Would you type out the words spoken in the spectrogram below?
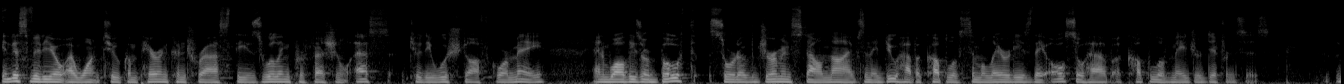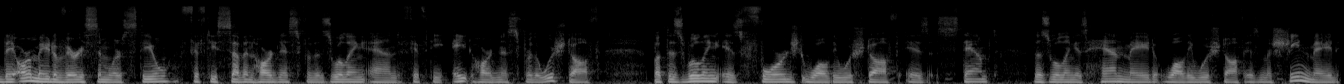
In this video, I want to compare and contrast the Zwilling Professional S to the Wüsthof Gourmet, and while these are both sort of German-style knives and they do have a couple of similarities, they also have a couple of major differences. They are made of very similar steel, 57 hardness for the Zwilling and 58 hardness for the Wüsthof, but the Zwilling is forged while the Wüsthof is stamped. The Zwilling is handmade while the Wüsthof is machine made,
